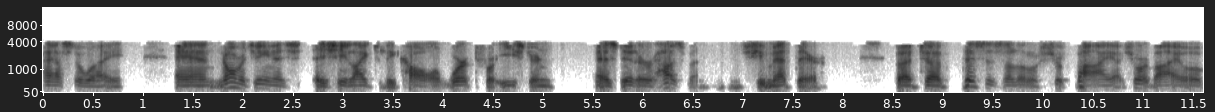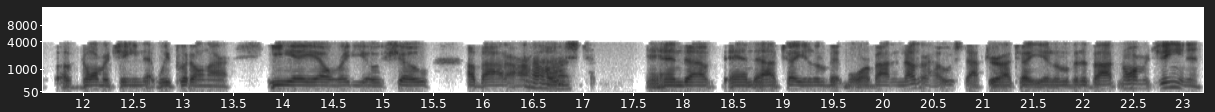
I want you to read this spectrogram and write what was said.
passed away. And Norma Jean, as, as she liked to be called, worked for Eastern, as did her husband. She met there. But uh, this is a little short bio, short bio of, of Norma Jean that we put on our EAL radio show about our Uh-huh. host. And uh, and I'll tell you a little bit more about another host after I tell you a little bit about Norma Jean and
